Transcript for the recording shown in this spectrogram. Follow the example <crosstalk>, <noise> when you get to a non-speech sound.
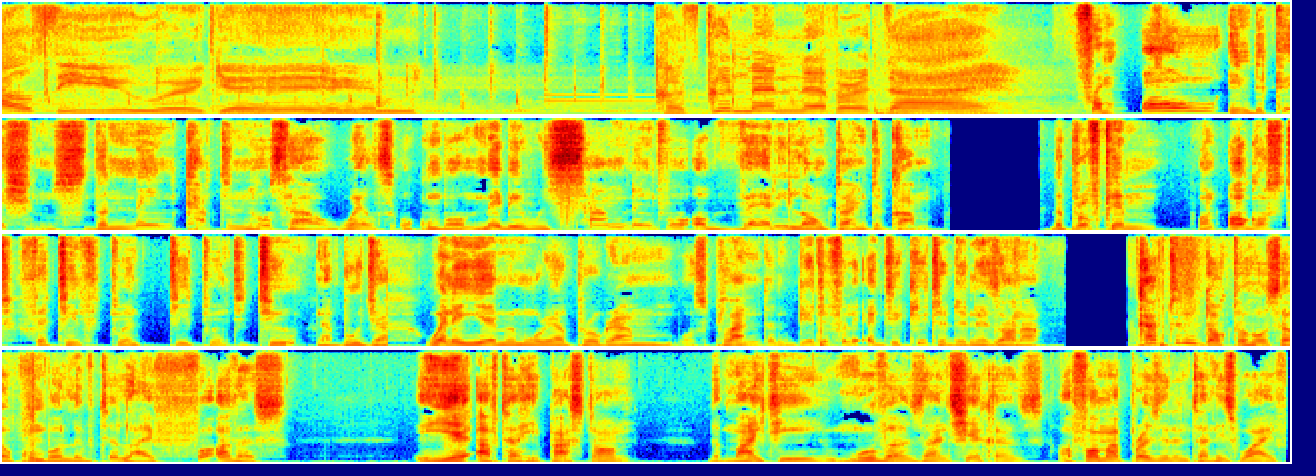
I'll see you again. Cause good men never die. From all indications, the name Captain Hosa Wells Okunbo may be resounding for a very long time to come. The proof came on August 13th, 2022 in Abuja when a year memorial program was planned and beautifully executed in his honor. Captain Dr. Hosa Okunbo lived a life for others. A year after he passed on, the mighty movers and shakers, a former president and his wife,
